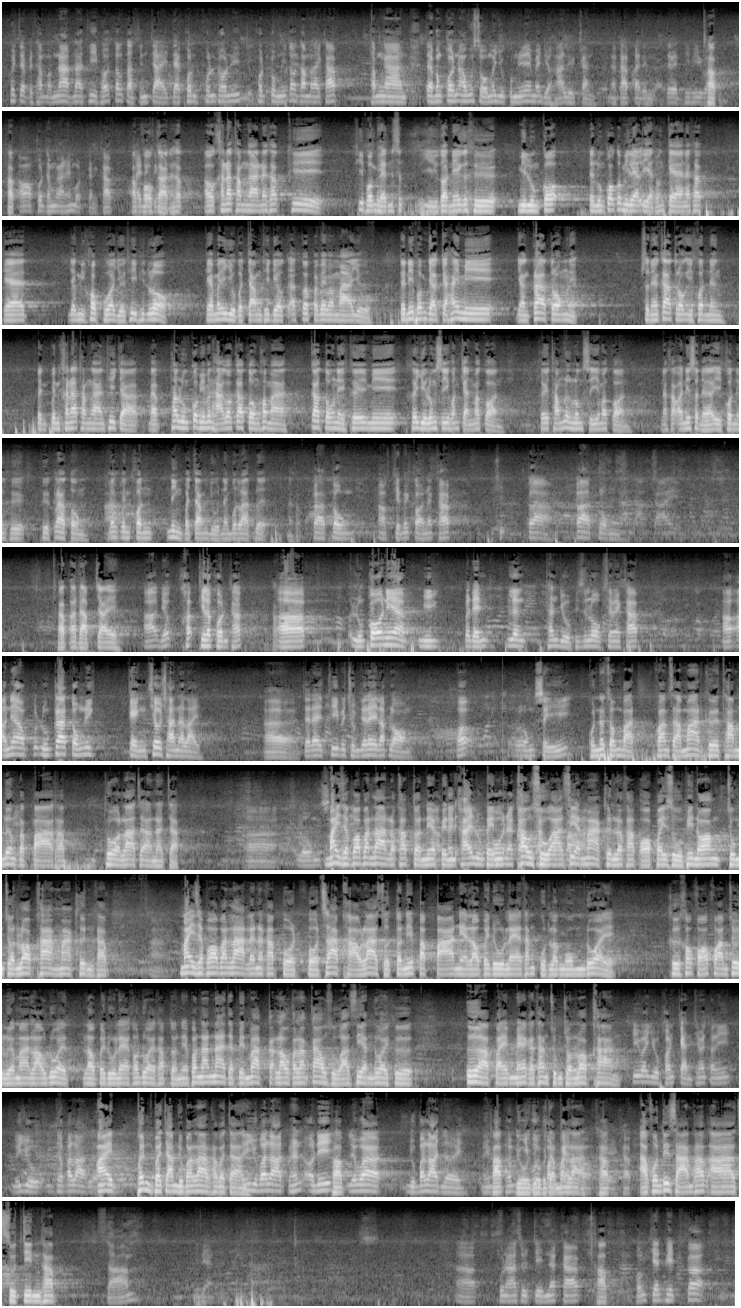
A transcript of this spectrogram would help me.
เพื่อจะไปทำอำนาจหน้าที่เพราะต้องตัดสินใจ แต่คนคนคนนี้คนกลุ่มนี้ต้องทำอะไรครับ ทำงาน แต่บางคนอาวุโสมาอยู่กลุ่มนี้ได้ไหมเดี๋ยวหารือกันนะครับประเด็นจะเป็นที่พี่ว่าครับครับเอาคนทำงานให้หมดกันครับครับใคขอโอกาสนะครับ เอาคณะทำงานนะครับที่ที่ผมเห็นอยู่ตอนนี้ก็คือมีลุงโกะแต่ลุงโกะก็มีรายละเอียดของแกนะครับ แกยังมีครอบครัวอยู่ที่พิษณุโลก แกไม่ได้อยู่ประจำทีเดียวก็ก็ไปไปมาๆอยู่ แต่นี้ผมอยากจะให้มีอย่างกล้าตรงเนี่ยเสนอกล้าตรงอีกคนหนึ่งเป็นเป็นคณะทำงานที่จะแบบถ้าลุงโกะมีปัญหาก็กล้าตรงเข้ามา กล้าตรงเนี่ยเคยมีเคยอยู่ลงสีขอนแก่นมาก่อน เคยทำเรื่องลงสีมาก่อนนะครับอันนี้เสนออีกคนหนึ่งคือคือกล้าตรงแล้วเป็นคนนิ่งประจำอยู่ในบนราชด้วยนะครับกล้าตรงเอาเขียนไว้ก่อนนะครับ กล้ากล้าตรงครับอาดับใจอ่าเดี๋ยวทีละคนครับอ่าหลุงโก้เนี่ยมีประเด็นเรื่องท่านอยู่พิษณุโลกใช่ไหมครับเอาอันนี้เอาลุงกล้าตรงนี่เก่งเชี่ยวชาญอะไร เออจะได้ที่ประชุมจะได้รับรอง เพราะลงสีคุณสมบัติความสามารถคือทำเรื่องประปาครับ ทั่วราชอาณาจักรอ่าลงสีไม่เฉพาะบ้านลาดแล้วครับ ตอนนี้เป็นคล้ายๆลุงโก้เป็นนะครับเข้าสู่ทางประปาอาเซียนมากขึ้นแล้วครับ ออกไปสู่พี่น้องชุมชนรอบข้างมากขึ้นครับอ่าไม่เฉพาะบ้านลาดแล้วนะครับ โปรดโปรดทราบข่าวล่าสุดตอนนี้ปรับปาเนี่ยเราไปดูแลทั้งกุดละงมด้วย คือเขาขอความช่วยเหลือมาเราด้วย เราไปดูแลเขาด้วยครับตอนนี้ เพราะนั้นน่าจะเป็นว่าเรากำลังก้าวสู่อาเซียนด้วยคือ เอื้อไปแม้กระทั่งชุมชนรอบข้างที่ว่าอยู่ขอนแก่นใช่ไหมตอนนี้ หรืออยู่อินทรบาลาดเลยไอ้เพิ่นประจำอยู่บ้านลาดครับอาจารตอนย์นี้อยู่บ้านลาดเพราะฉะนั้นอันนี้ครับเรียกว่าอยู่บ้านลาดเลยในครับเมื่อยู่กี้อยู่พูดประจำบ้านลาดขอนแก่นครับโอเครับอาคนที่สามครับ อาสุจินครับสามสีแดงอ่าคุณอาสุจินนะครับครับ ผมเขียนผิดก็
